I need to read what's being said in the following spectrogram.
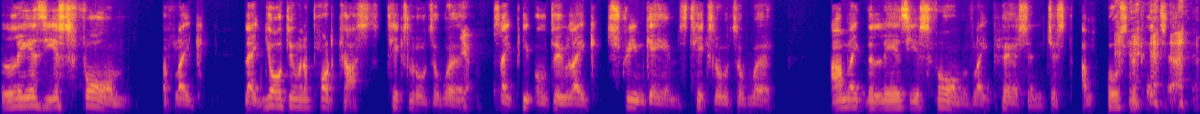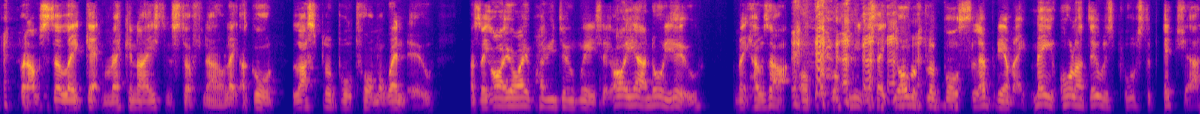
laziest form of like like you're doing a podcast takes loads of work. Yep. It's like people do like stream games takes loads of work. I'm like the laziest form of like person. Just I'm posting a picture, but I'm still like getting recognized and stuff now. Like I go last Blood Bowl tournament I went to, I was like, "Oh, right? How you doing?" Wayne? He's like, "Oh yeah, I know you." I'm like, "How's that?" Oh, He's like, "You're a Blood Bowl celebrity." I'm like, "Mate, all I do is post a picture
